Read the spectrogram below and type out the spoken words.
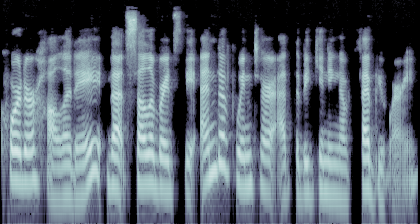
quarter holiday that celebrates the end of winter at the beginning of February.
